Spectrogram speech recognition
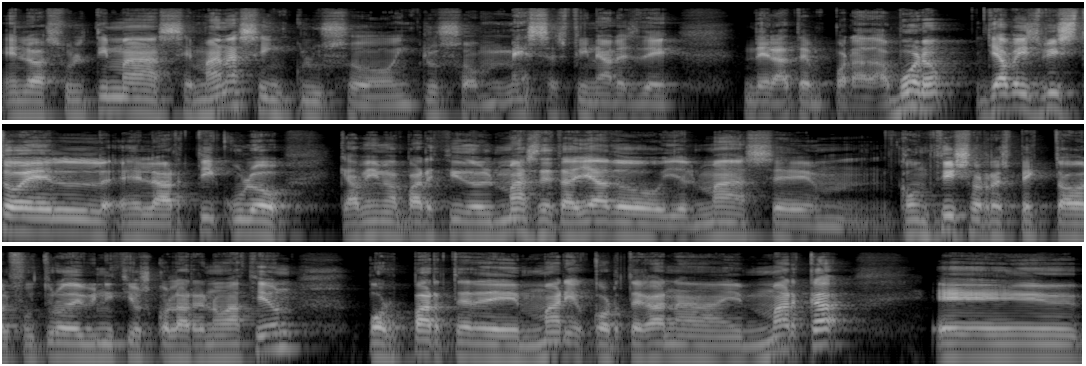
en las últimas semanas e incluso, incluso meses finales de, la temporada. Bueno, ya habéis visto el, artículo que a mí me ha parecido el más detallado y el más em, conciso respecto al futuro de Vinicius con la renovación por parte de Mario Cortegana en Marca. Eh,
